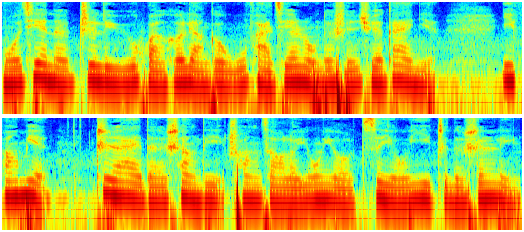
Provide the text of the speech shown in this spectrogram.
《魔戒》呢致力于缓和两个无法兼容的神学概念：一方面，挚爱的上帝创造了拥有自由意志的生灵，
